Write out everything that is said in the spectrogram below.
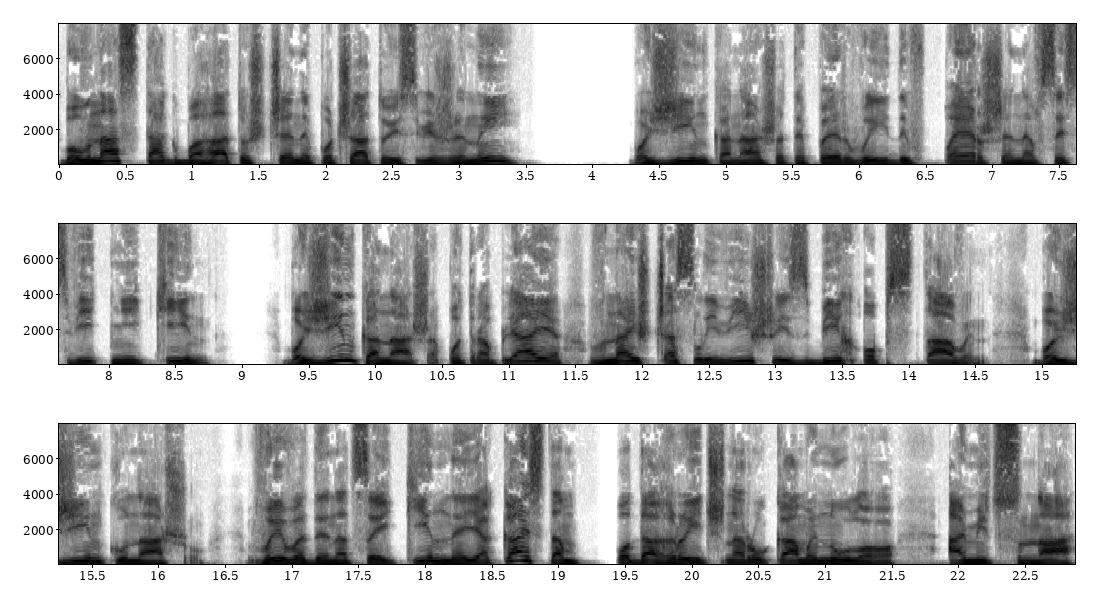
бо в нас так багато ще не початої свіжини, бо жінка наша тепер вийде вперше на всесвітній кін, бо жінка наша потрапляє в найщасливіший збіг обставин, бо жінку нашу виведе на цей кін не якась там подагрична рука минулого, а міцна,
